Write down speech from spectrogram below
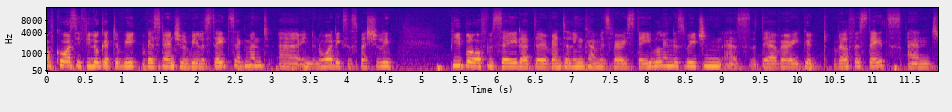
of course, if you look at the re residential real estate segment uh, in the Nordics, especially, people often say that the rental income is very stable in this region as they are very good welfare states, and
